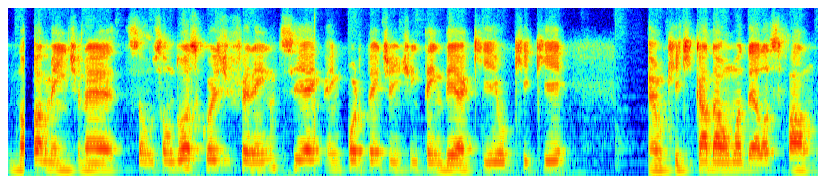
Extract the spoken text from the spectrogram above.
novamente, né? São, são duas coisas diferentes e é, é importante a gente entender aqui o que, que é o que, que cada uma delas falam.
